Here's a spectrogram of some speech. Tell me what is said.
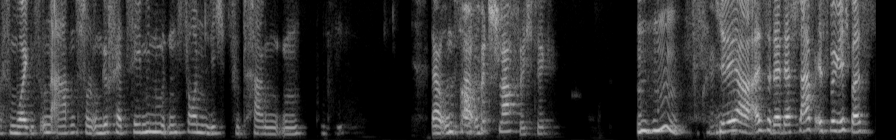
also morgens und abends schon ungefähr zehn Minuten Sonnenlicht zu tanken. Mhm. Da das ist auch für den Schlaf wichtig. Mhm. Okay. Ja, ja, also der, der Schlaf ist wirklich was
